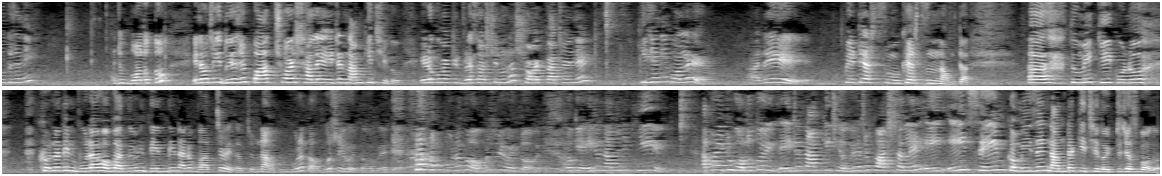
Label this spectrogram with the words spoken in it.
বলতো জানি? একটু বলো তো, এটা হচ্ছে কি দুই হাজার পাঁচ, ছয় সালে এটার নাম কি ছিল? এরকম একটা ড্রেস আসছিল না শর্ট প্যাটার্নের কি জানি বলে? আরে, পেটে আসছে, মুখে আসছে নামটা। তুমি কি কোনো, কোনোদিন বুড়া হবা? তুমি দিন দিন আরও বাচ্চা হয়ে যাচ্ছ। না, বুড়া তো অবশ্যই হইতে হবে। বুড়া তো অবশ্যই হইতে হবে। ওকে এটার নাম জানি কি? আপনারা একটু বলো তো এইটার নাম কি ছিল? দুই হাজার পাঁচ সালে এই এই সেম কামিজের নামটা কি ছিল? একটু জাস্ট বলো।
